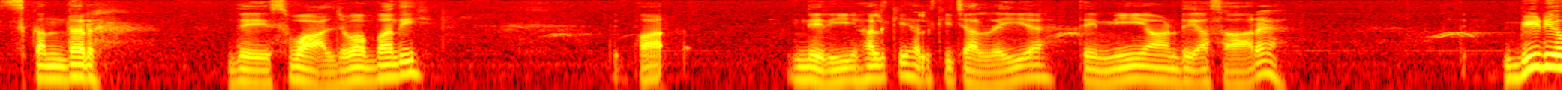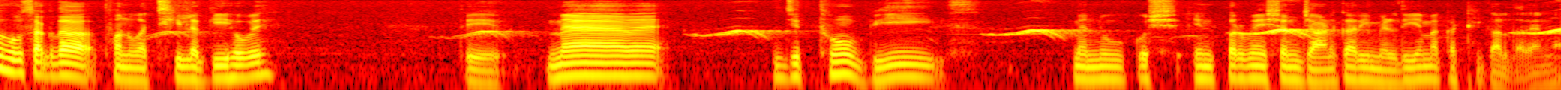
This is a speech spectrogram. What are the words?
ਸਿਕੰਦਰ ਦੇ ਸਵਾਲ ਜਵਾਬਾਂ ਦੀ। ਤੇ ਬਾਹਰ ਹਨੇਰੀ ਹਲਕੀ ਹਲਕੀ ਚੱਲ ਰਹੀ ਹੈ ਤੇ ਮੀਂਹ ਆਉਣ ਦੇ ਆਸਾਰ ਹੈ ਵੀਡੀਓ ਹੋ ਸਕਦਾ ਤੁਹਾਨੂੰ ਅੱਛੀ ਲੱਗੀ ਹੋਵੇ। ਤੇ ਮੈਂ ਜਿੱਥੋਂ ਵੀ ਮੈਨੂੰ ਕੁਝ ਇਨਫੋਰਮੇਸ਼ਨ ਜਾਣਕਾਰੀ ਮਿਲਦੀ ਹੈ, ਮੈਂ ਇਕੱਠੀ ਕਰਦਾ ਰਹਿੰਦਾ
